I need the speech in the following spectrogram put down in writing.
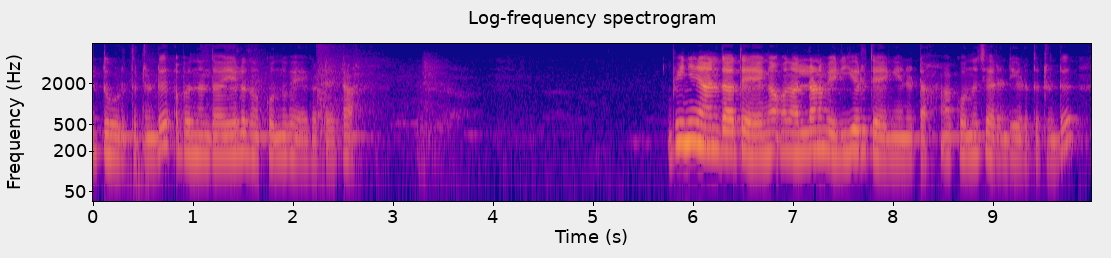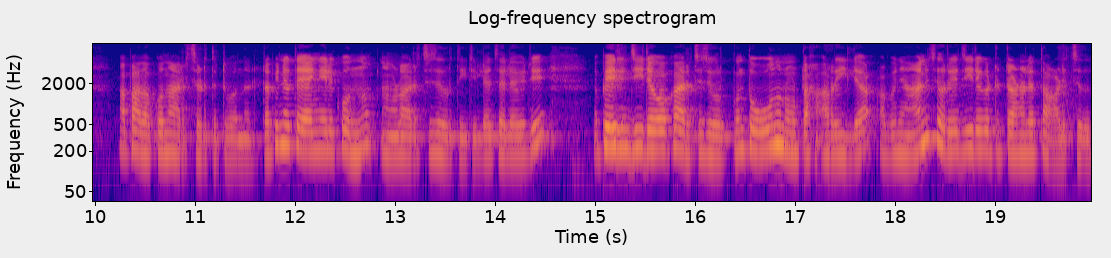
ഇട്ട് കൊടുത്തിട്ടുണ്ട്. അപ്പോൾ എന്തായാലും ഇതൊക്കെ ഒന്ന് വേഗട്ടെ കേട്ടോ. പിന്നെ ഞാനിതാ തേങ്ങ നല്ലോണം വലിയൊരു തേങ്ങയാണ് കേട്ടോ. അതൊക്കെ ഒന്ന് ചിരണ്ടി എടുത്തിട്ടുണ്ട്. അപ്പോൾ അതൊക്കെ ഒന്ന് അരച്ചെടുത്തിട്ട് വന്നിട്ട് പിന്നെ തേങ്ങയിലേക്കൊന്നും നമ്മൾ അരച്ച് ചേർത്തിയിട്ടില്ല. ചിലവർ പെരിഞ്ജീരകമൊക്കെ അരച്ച് ചേർക്കും തോന്നുന്നു കേട്ടോ അറിയില്ല. അപ്പോൾ ഞാൻ ചെറിയ ജീരകം ഇട്ടിട്ടാണല്ലോ താളിച്ചത്.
